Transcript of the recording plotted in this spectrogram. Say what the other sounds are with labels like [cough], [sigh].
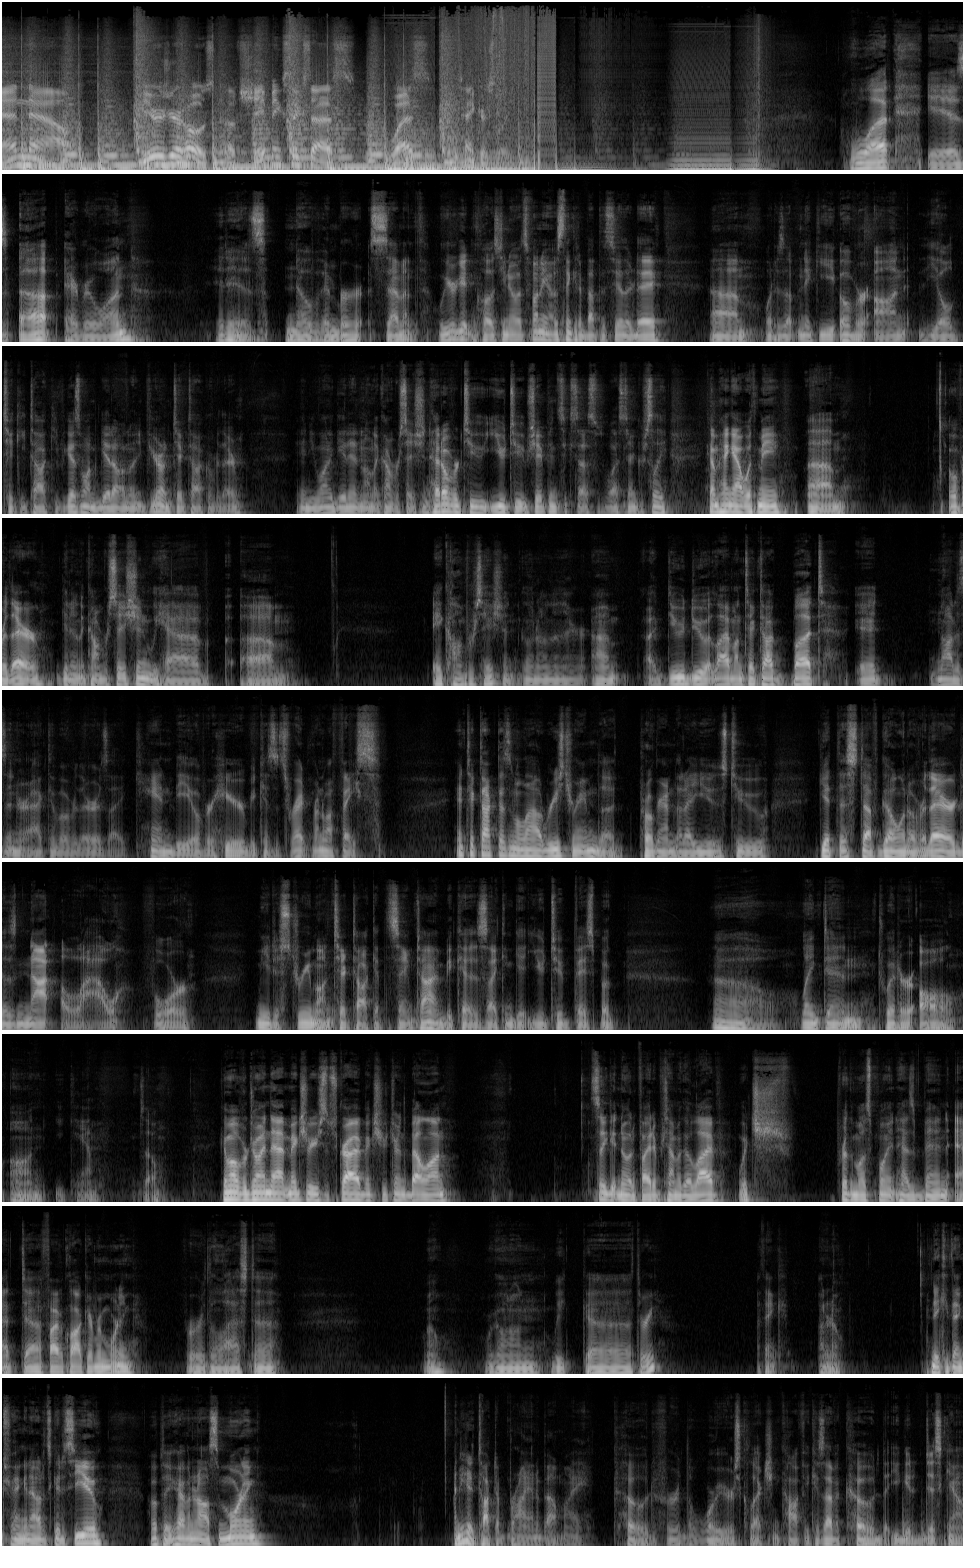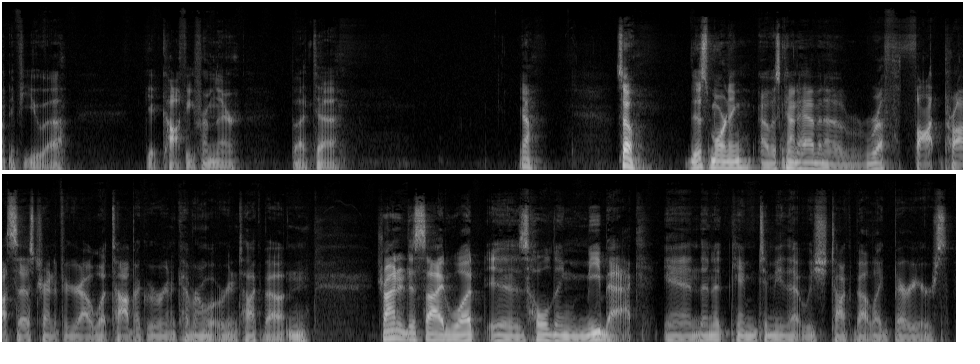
And now, here's your host of Shaping Success, Wes Tankersley. What is up, everyone? It is November 7th. We are getting close. You know, it's funny. I was thinking about this the other day. Um, what is up, Nikki, over on the old TikTok? If you guys want to get on, if you're on TikTok over there and you want to get in on the conversation, head over to YouTube, Shaping Success with Wes Tankersley. Come hang out with me um, over there, get in the conversation. We have um, a conversation going on in there. Um, I do do it live on TikTok, but it not as interactive over there as I can be over here because it's right in front of my face. And TikTok doesn't allow Restream, the program that I use to get this stuff going over there, does not allow for me to stream on TikTok at the same time because I can get YouTube, Facebook, oh, LinkedIn, Twitter, all on Ecamm. So come over, join that. Make sure you subscribe. Make sure you turn the bell on so you get notified every time I go live, which for the most point has been at uh, five o'clock every morning for the last, uh, well, we're going on week uh, three, I think. I don't know. Nikki, thanks for hanging out. It's good to see you. Hope that you're having an awesome morning. I need to talk to Brian about my code for the Warriors Collection coffee because I have a code that you get a discount if you uh, get coffee from there. But uh, yeah. So this morning, I was kind of having a rough thought process trying to figure out what topic we were going to cover and what we are going to talk about and trying to decide what is holding me back. And then it came to me that we should talk about like barriers.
